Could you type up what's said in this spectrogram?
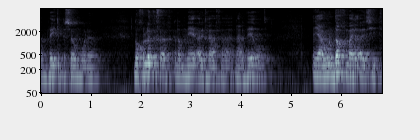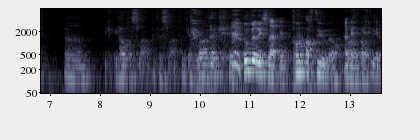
een beter persoon worden. Nog gelukkiger en dat meer uitdragen naar de wereld. En ja, hoe een dag voor mij eruit ziet. ehm, ik, ik hou van slaap. Ik vind slaap vind ik echt belangrijk. hoeveel uur slaap je? Gewoon acht uur wel. Oké, uur.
